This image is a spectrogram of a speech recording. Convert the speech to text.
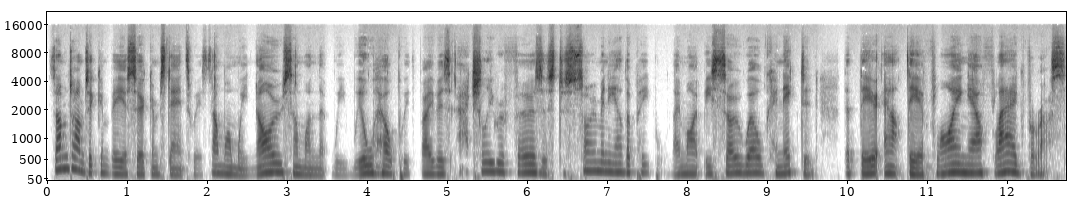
Sometimes it can be a circumstance where someone we know, someone that we will help with favors, actually refers us to so many other people. They might be so well connected that they're out there flying our flag for us.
